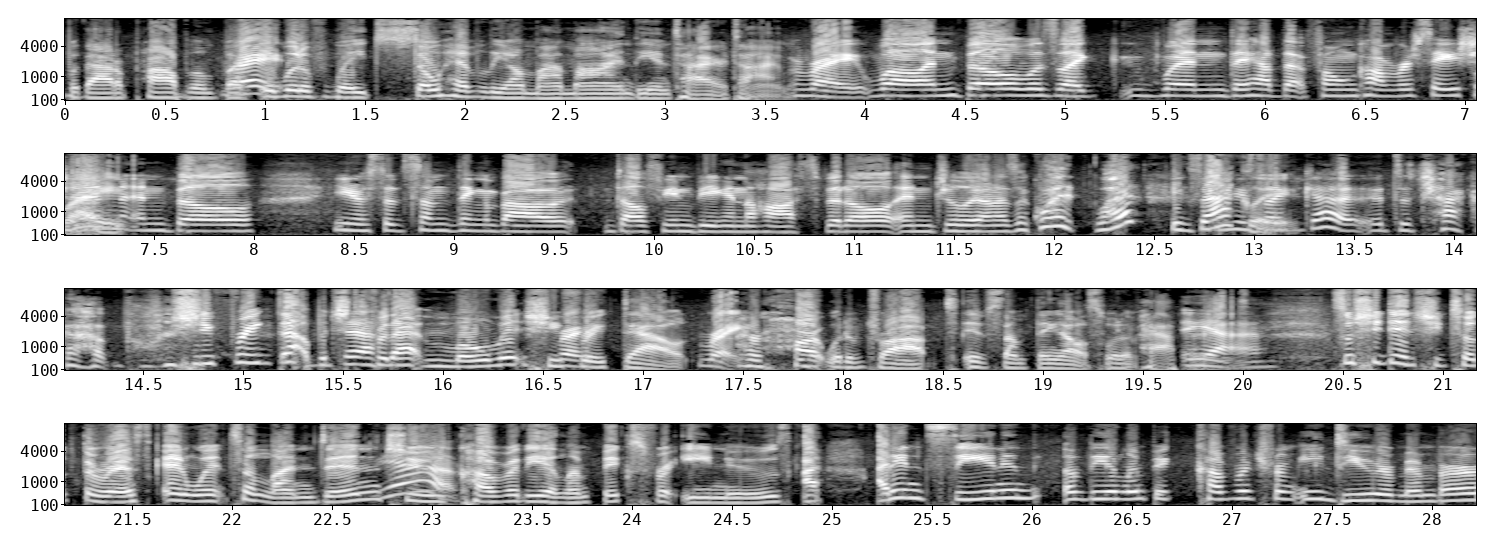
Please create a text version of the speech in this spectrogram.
without a problem. But Right. it would have weighed so heavily on my mind the entire time. Right. Well, and Bill was like when they had that phone conversation, Right. and Bill, you know, said something about Delphine being in the hospital, and Giuliana's like, "What? What?" Exactly. he's like, "Yeah, it's a checkup." She freaked out, but Yeah. for that moment, she Right. freaked out. Right. Her heart would have dropped if something else would have happened. Yeah. So she did. She took the risk and went to London Yeah. to cover the Olympics for E News. I, I didn't see any of the Olympic coverage from E. Do you remember?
